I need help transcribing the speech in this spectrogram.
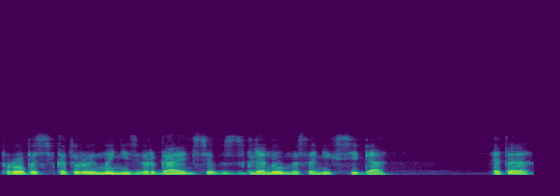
пропасть, в которую мы низвергаемся, взглянув на самих себя, это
